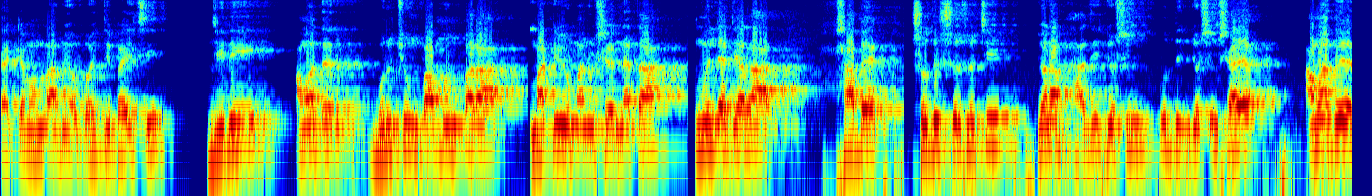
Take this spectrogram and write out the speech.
চারটা মামলা আমি অব্যাহতি পাইছি। যিনি আমাদের বুরুচুং ব্রাহ্মণপাড়া মাটি ও মানুষের নেতা কুমিল্লা জেলার সাবেক সদস্য সচিব জনাব হাজি জসিম উদ্দিন জসিম সাহেব, আমাদের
